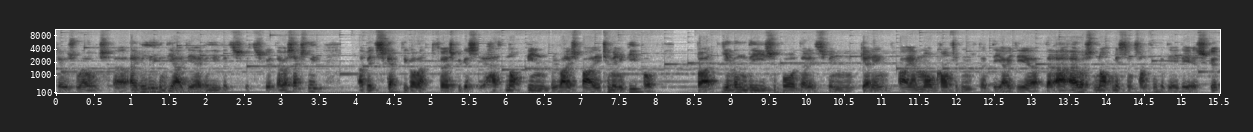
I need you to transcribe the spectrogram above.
goes well, which uh, I believe in the idea, I believe it's, it's good. I was actually a bit skeptical at first because it has not been revised by too many people. But given the support that it's been getting, I am more confident that the idea, that I, I was not missing something, that the idea is good.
